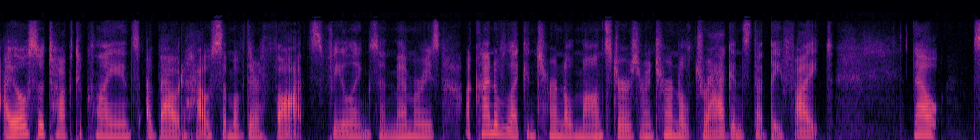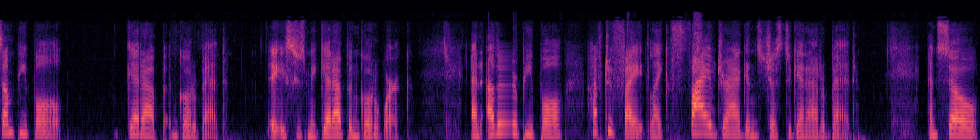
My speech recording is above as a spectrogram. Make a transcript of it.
I also talk to clients about how some of their thoughts, feelings, and memories are kind of like internal monsters or internal dragons that they fight. Now, some people get up and go to bed. Eh, excuse me, get up and go to work. And other people have to fight like five dragons just to get out of bed. And so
